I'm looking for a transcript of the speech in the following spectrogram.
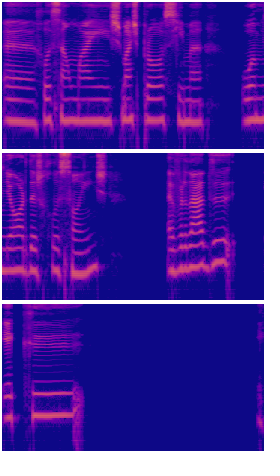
a relação mais, mais próxima ou a melhor das relações, a verdade é que é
